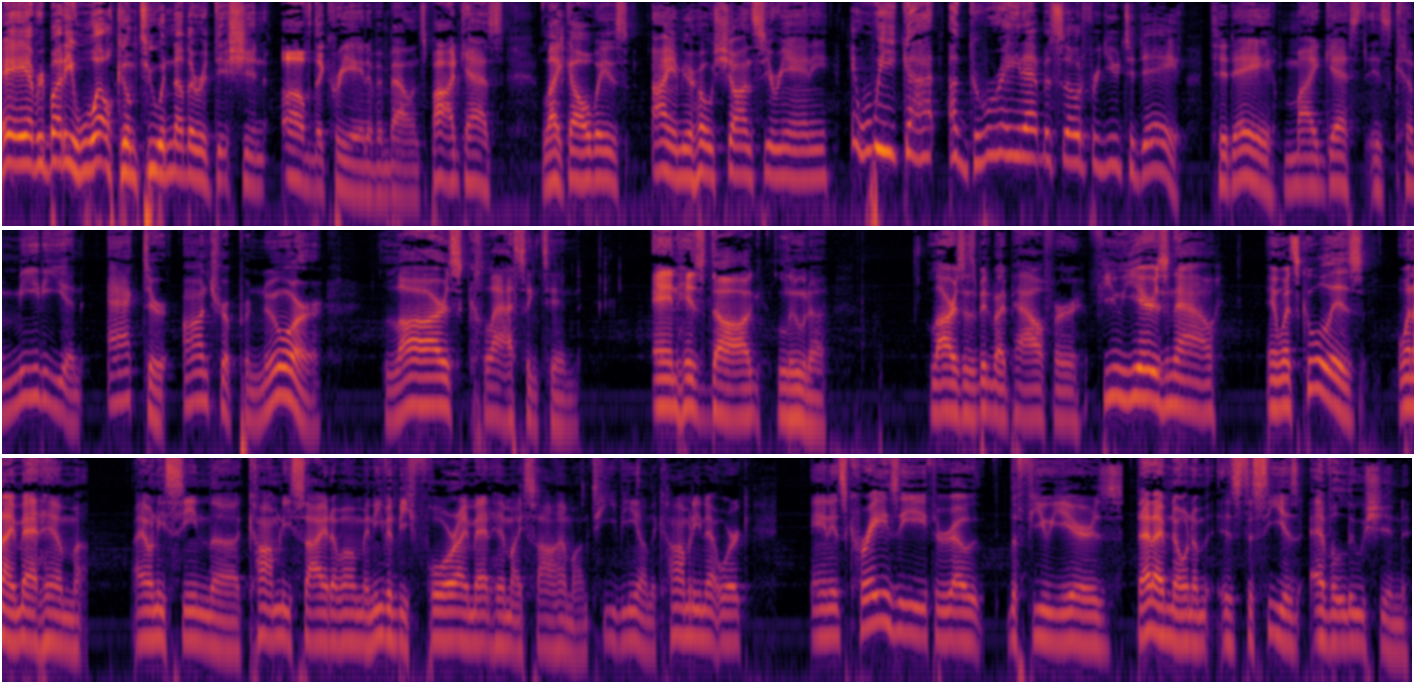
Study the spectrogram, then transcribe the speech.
Hey, everybody, welcome to another edition of the Creative Imbalance Podcast. Like always, I am your host, Sean Siriani, and we got a great episode for you today. Today, my guest is comedian, actor, entrepreneur, Lars Classington, and his dog, Luna. Lars has been my pal for a few years now, and what's cool is when I met him, I only seen the comedy side of him, and even before I met him, I saw him on TV on the Comedy Network. And it's crazy throughout the few years that I've known him is to see his evolution.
